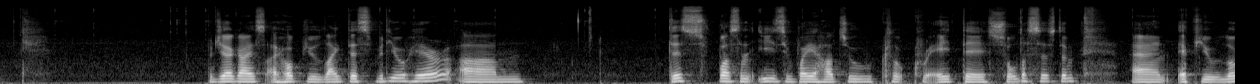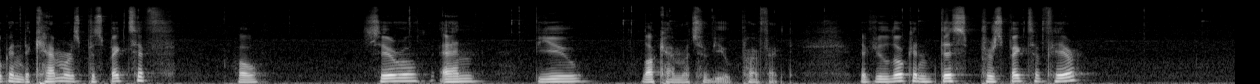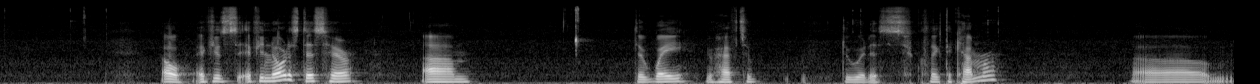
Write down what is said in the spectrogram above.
but yeah guys, I hope you like this video here. Um, this was an easy way how to create the solar system. And if you look in the camera's perspective, oh, zero, N, view, lock camera to view, perfect. If you look in this perspective here, oh, if you if you notice this here, um, the way you have to do it is click the camera, um,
